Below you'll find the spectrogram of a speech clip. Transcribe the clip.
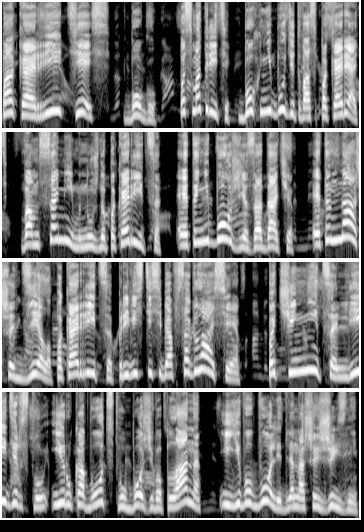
Покоритесь Богу. Посмотрите, Бог не будет вас покорять. Вам самим нужно покориться. Это не Божья задача. Это наше дело — покориться, привести себя в согласие, подчиниться лидерству и руководству Божьего плана и Его воли для нашей жизни.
